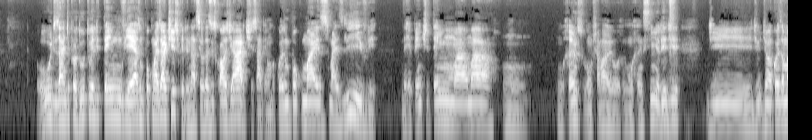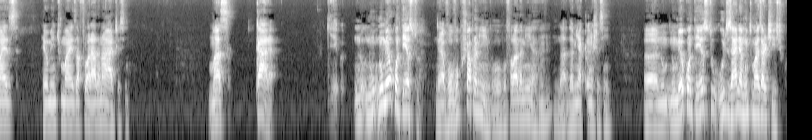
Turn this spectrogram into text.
o design de produto ele tem um viés um pouco mais artístico, ele nasceu das escolas de arte, sabe? É uma coisa um pouco mais, mais livre. De repente tem uma, uma um, um ranço, vamos chamar um rancinho ali de, de, de, de uma coisa mais realmente mais aflorada na arte, assim. Mas, cara, no, no meu contexto, né, vou, vou puxar para mim, vou, vou falar da minha, uhum. da, da, minha cancha, assim. Uh, no, no, meu contexto, o design é muito mais artístico.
